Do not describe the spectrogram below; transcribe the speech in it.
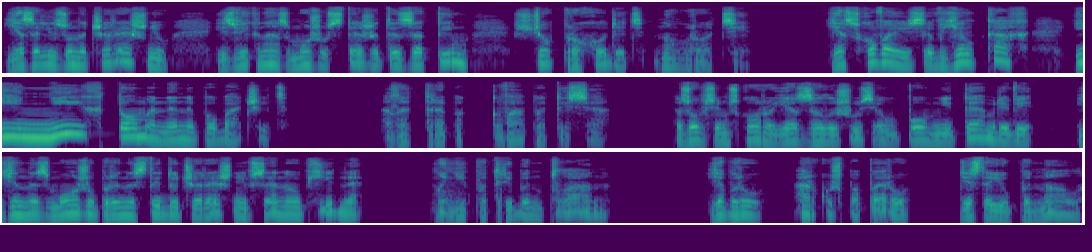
Я залізу на черешню і з вікна зможу стежити за тим, що проходять на уроці. Я сховаюся в гілках, і ніхто мене не побачить. Але треба квапитися. Зовсім скоро я залишуся в повній темряві і не зможу принести до черешні все необхідне. Мені потрібен план. Я беру аркуш паперу, дістаю пенал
